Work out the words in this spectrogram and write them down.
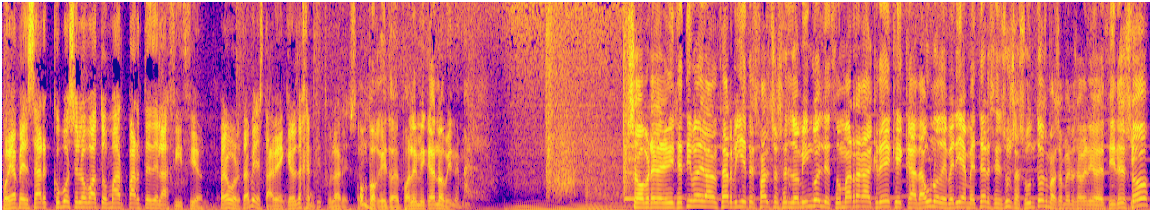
podía pensar cómo se lo va a tomar parte de la afición. Pero bueno, también está bien, que nos dejen titulares. Un poquito de polémica no viene mal. Sobre la iniciativa de lanzar billetes falsos el domingo, el de Zumárraga cree que cada uno debería meterse en sus asuntos, más o menos ha venido a decir eso.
